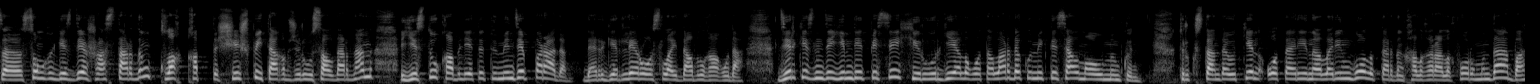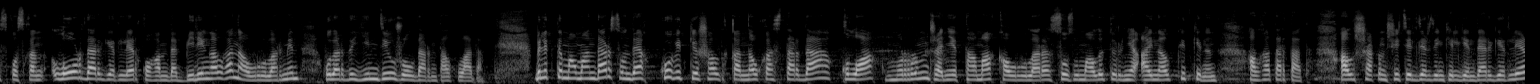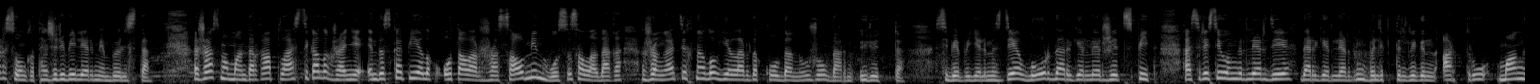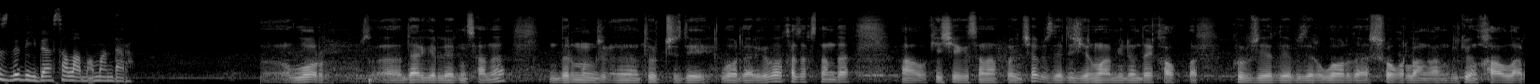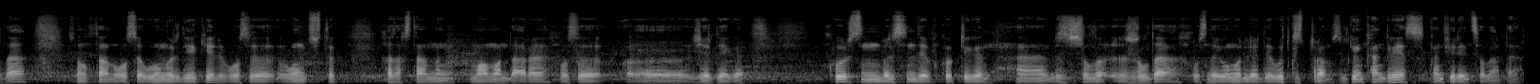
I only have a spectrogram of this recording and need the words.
соңғы кезде жастардың құлақ қапты шешпей тағып жүру салдарынан есту қабілеті төмендеп барады. Дәрігерлер осылай дабыл қағуда. Дер кезінде емдетпесе хирургиялық оталар да көмектесе алмауы мүмкін. Түркістанда өткен отарина ларингологтардың халықаралық форумында бас қосқан лор дәрігерлер қоғамда белең алған аурулар мен оларды емдеу жолдарын талқылады. Білікті мамандар сондай ковидке шалдыққан науқастарда құлақ, мұрын және тамақ аурулары созылмалы түріне айналып кеткенін алға тартады. Ал шетелдерден келген дәрігерлер соңғы тәжірибелерімен бөлісті. Жас мамандарға пластикалық және эндоскопиялық оталар жасау мен осы саладағы жаңа технологияларды қолдану жолдарын үйретті. Себебі елімізде лор дәрігерлер жетіспейді. Әсіресе өңірлерде дәрігерлердің біліктілігін арттыру маңызды дейді сала мамандары. лор дәрігерлердің саны 1400-дей лор дәрігер бар қазақстанда. Ал кешегі санақ бойынша біздерде 20 миллиондай халық бар. Көп жерде біздер лорда шоғырланған үлкен қалаларда сондықтан осы өңірде келіп осы оңтүстік қазақстанның мамандары осы жердегі көрсін білсін деп көптеген біз жылда осындай өңірлерде өткізіп тұрамыз. Үлкен конгресс конференцияларда.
